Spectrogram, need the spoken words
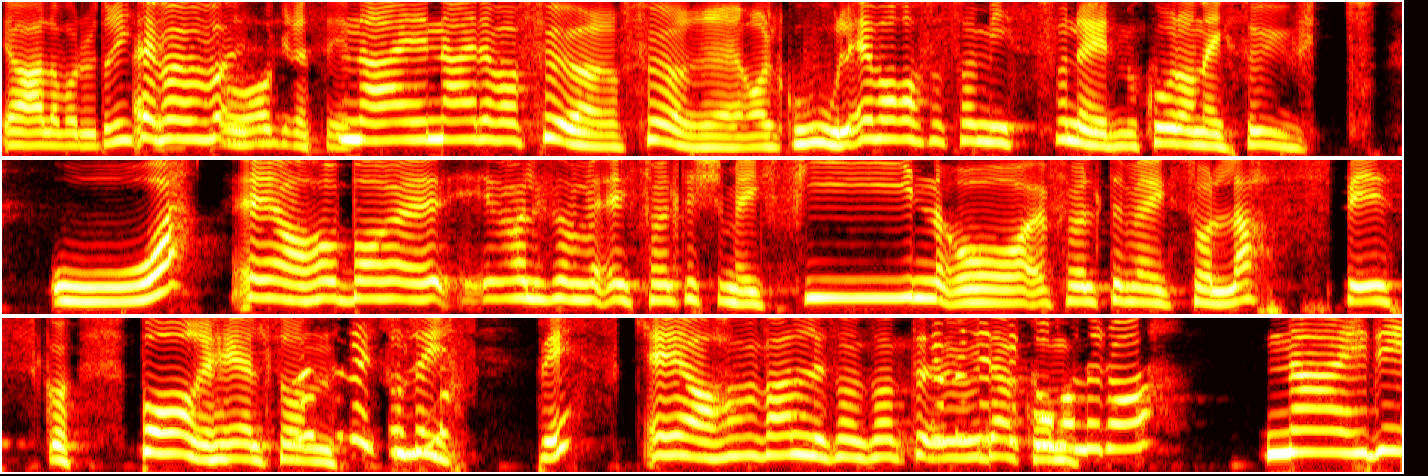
Ja, eller var du Jeg dritings og aggressiv? Nei, nei, det var før, før eh, alkohol. Jeg var altså så misfornøyd med hvordan jeg så ut. Åh? Ja, og bare jeg, var liksom, jeg følte ikke meg fin, og jeg følte meg så lesbisk, og bare helt sånn Følte du deg så jeg- lesbisk. Ja, veldig sånn. Sant? Men Der det kom- det da. Nei, det,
